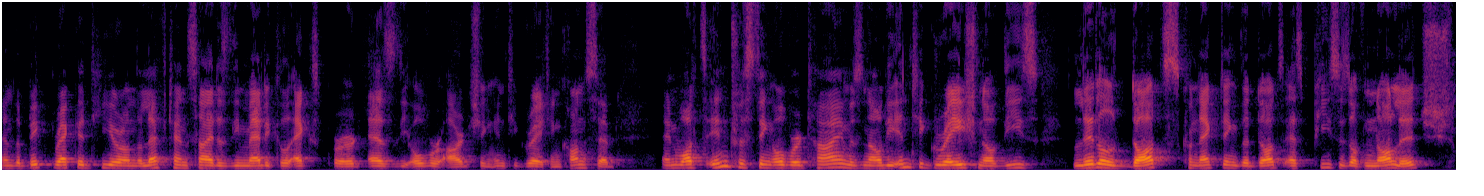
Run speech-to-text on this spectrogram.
And the big bracket here on the left-hand side is the medical expert as the overarching integrating concept. And what's interesting over time is now the integration of these little dots, connecting the dots as pieces of knowledge.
